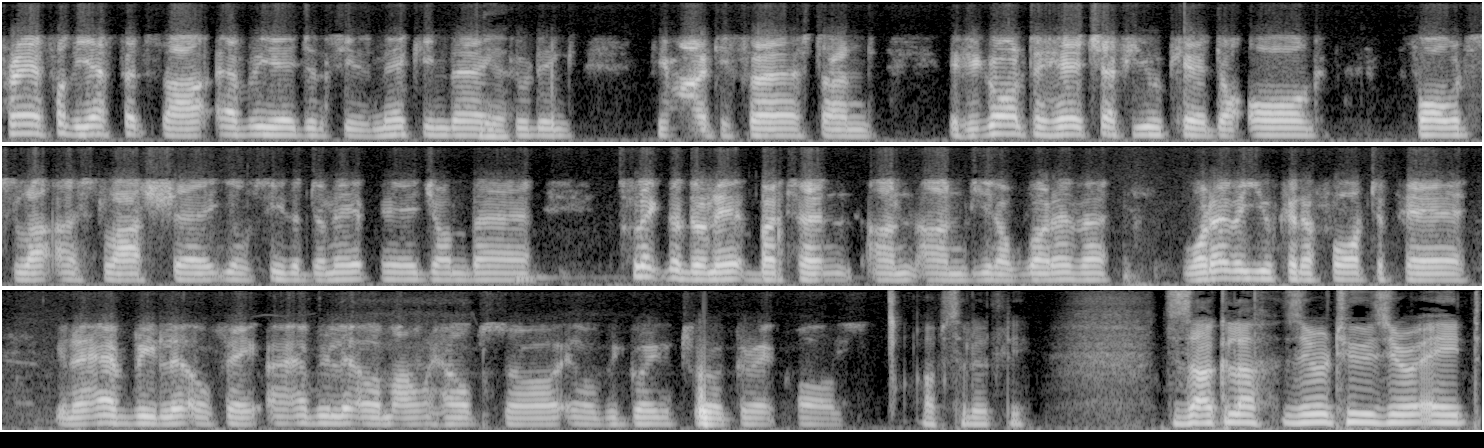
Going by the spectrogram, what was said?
pray for the efforts that every agency is making there, yeah. including Humanity First. And if you go onto hfuk.org forward uh, slash, uh, you'll see the donate page on there. Click the donate button, and, and you know whatever whatever you can afford to pay, you know every little thing, every little amount helps. So it'll be going to a great cause. Absolutely. Jazakallah 0208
